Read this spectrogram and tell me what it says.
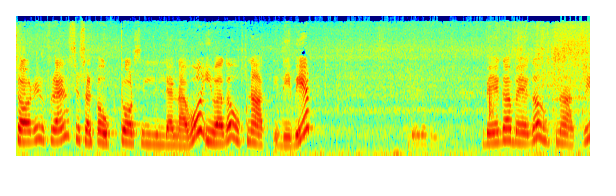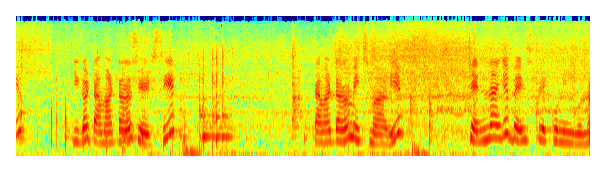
ಸಾರಿ ಫ್ರೆಂಡ್ಸ್ ಸ್ವಲ್ಪ ಉಪ್ಪು ತೋರಿಸಿಲ್ಲ ನಾವು. ಇವಾಗ ಉಪ್ಪನ್ನ ಹಾಕ್ತಿದ್ದೀವಿ. ಬೇಗ ಬೇಗ ಉಪ್ಪನ್ನ ಹಾಕ್ರಿ. ಈಗ ಟಮಾಟನ ಸೇರಿಸಿ, ಟಮಾಟನ ಮಿಕ್ಸ್ ಮಾಡಿ, ಚೆನ್ನಾಗಿ ಬೇಯಿಸ್ಬೇಕು ನೀವನ್ನ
